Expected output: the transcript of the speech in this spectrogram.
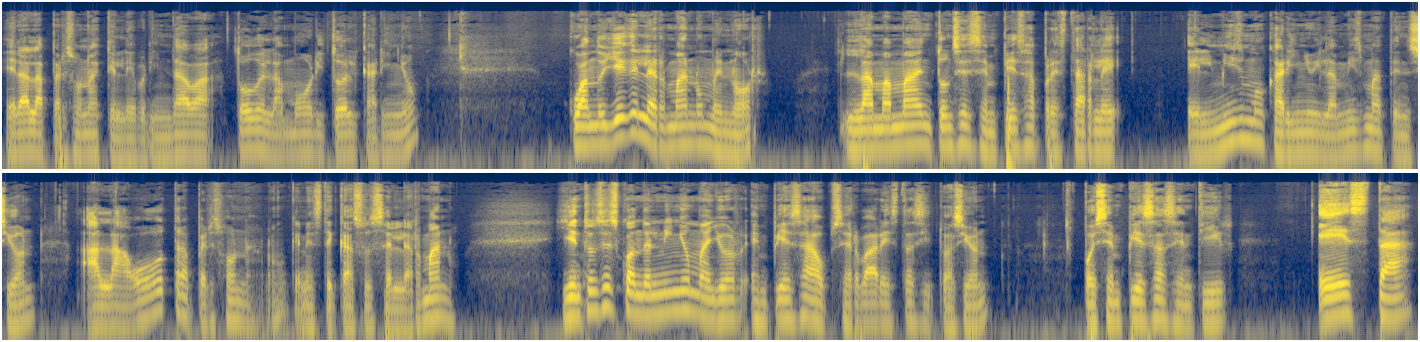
era la persona que le brindaba todo el amor y todo el cariño, cuando llega el hermano menor, la mamá entonces empieza a prestarle el mismo cariño y la misma atención a la otra persona, ¿no? que en este caso es el hermano. Y entonces cuando el niño mayor empieza a observar esta situación, pues empieza a sentir esta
